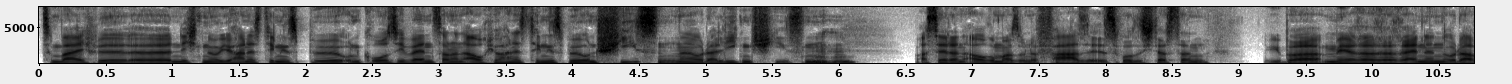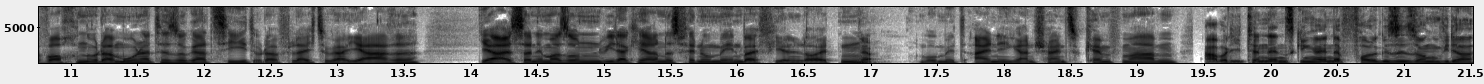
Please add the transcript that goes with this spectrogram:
Zum Beispiel äh, nicht nur Johannes Tinnis Bö und Großevents, sondern auch Johannes Tinnis Bö und Schießen ne? oder Liegenschießen, mhm. Was ja dann auch immer so eine Phase ist, wo sich das dann über mehrere Rennen oder Wochen oder Monate sogar zieht oder vielleicht sogar Jahre. Ja, ist dann immer so ein wiederkehrendes Phänomen bei vielen Leuten. Ja. Womit einige anscheinend zu kämpfen haben. Aber die Tendenz ging ja in der Folgesaison wieder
